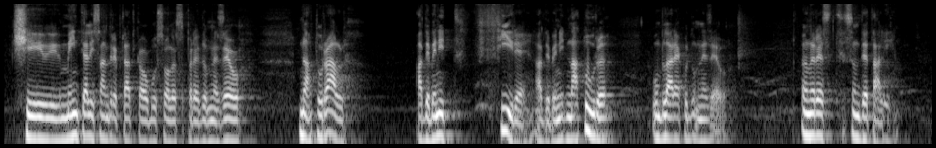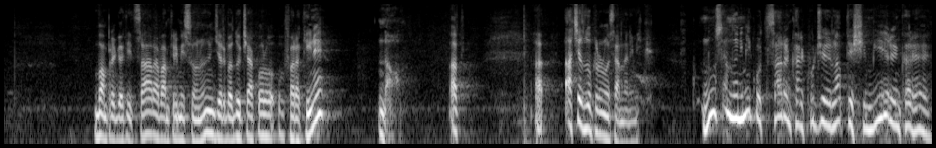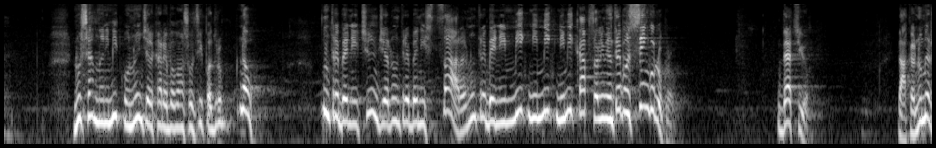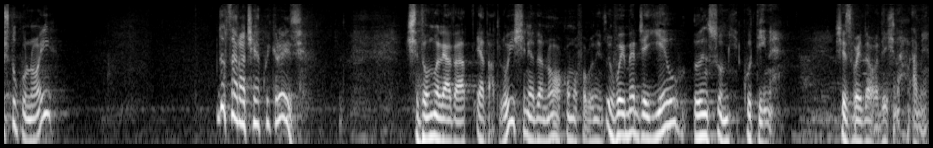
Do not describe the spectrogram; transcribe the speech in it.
și mintea lui s-a îndreptat ca o busolă spre Dumnezeu natural, a devenit fire, a devenit natură umblarea cu Dumnezeu. În rest sunt detalii v-am pregătit țara, v-am trimis un înger, vă duce acolo fără tine? Nu. No. Acest lucru nu înseamnă nimic. Nu înseamnă nimic o țară în care curge lapte și miere, în care... Nu înseamnă nimic un înger care vă va însoți pe drum? Nu. No. Nu trebuie nici înger, nu trebuie nici țară, nu trebuie nimic, nimic, nimic, absolut nimic. Îmi trebuie un singur lucru. That's you. Dacă nu mergi tu cu noi, dă țara aceea cui crezi. Și Domnul le-a dat, i-a dat lui și ne dă nouă acum o făgăduință. Voi merge eu însumi cu tine Amin. și îți voi da odihnă. Amin.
